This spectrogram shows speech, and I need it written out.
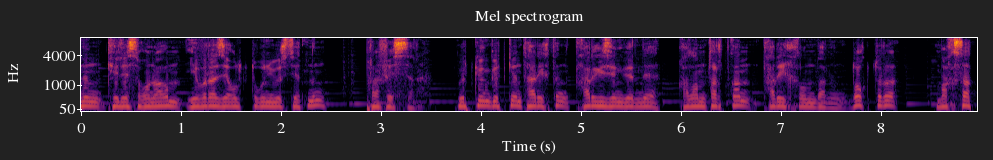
менің келесі қонағым евразия ұлттық университетінің профессоры. Өткен кеткен тарихтың тар кезеңдеріне қалам тартқан тарих ғылымдарының докторы мақсат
